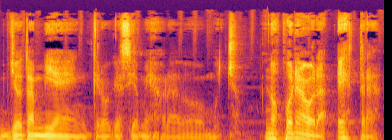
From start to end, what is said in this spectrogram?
Yo también creo que sí ha mejorado mucho. Nos pone ahora extra.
